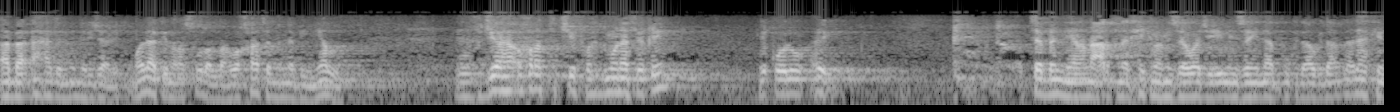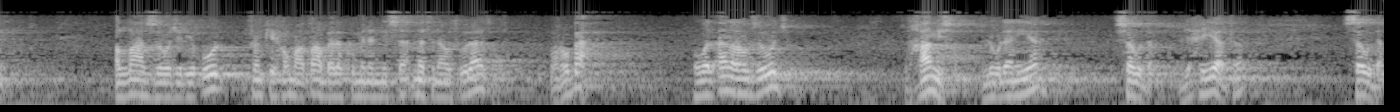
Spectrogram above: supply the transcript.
أبا أحد من رجالكم ولكن رسول الله وخاتم النبيين. يلا. وفي جهة أخرى تشوف واحد المنافقين يقولوا أي تبني أنا عرفنا الحكمة من زواجه من زينب وكذا وكذا لكن الله عز وجل يقول فانكحوا ما طاب لكم من النساء مثنى وثلاث ورباع هو الآن له زوج الخامسة الأولانية سوداء لحيات سوداء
